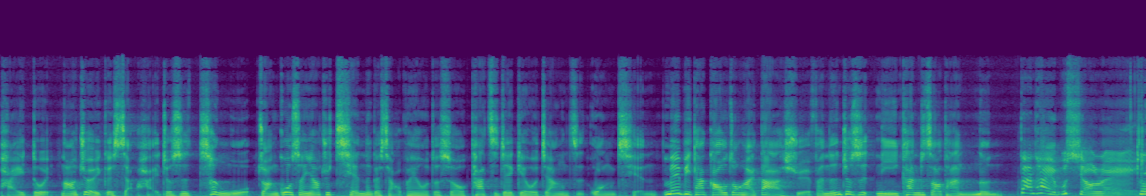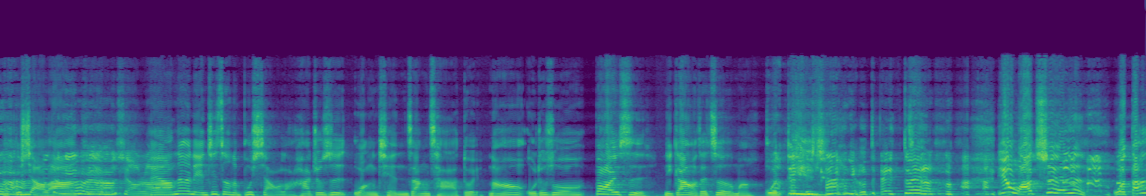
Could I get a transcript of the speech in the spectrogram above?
排队，然后就有一个小孩，就是趁我转过身要去牵那个小朋友的时候，他直接给我这样子往前，maybe 他高中还大学，反正就是你一看就知道他很嫩。但他也不小嘞、对啊。不小啦。年纪也不小了、哎呀，那个年纪真的不小了，他就是往前这样插队，然后我就说不好意思，你刚好在这吗？我第一句他 有在对吗？因为我要确认，我当下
